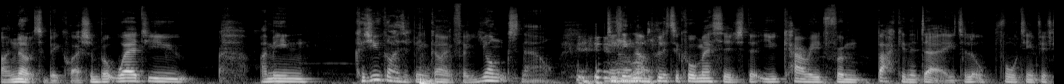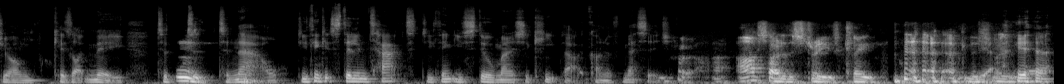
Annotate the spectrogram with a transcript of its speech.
I know it's a big question, but where do you? I mean, because you guys have been going for yonks now. Do you think that political message that you carried from back in the day to little 14, 15 year old kids like me to, to, hmm. to now, do you think it's still intact? Do you think you've still managed to keep that kind of message? Uh, our side of the street is clean. I can Yeah. you. Yeah.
